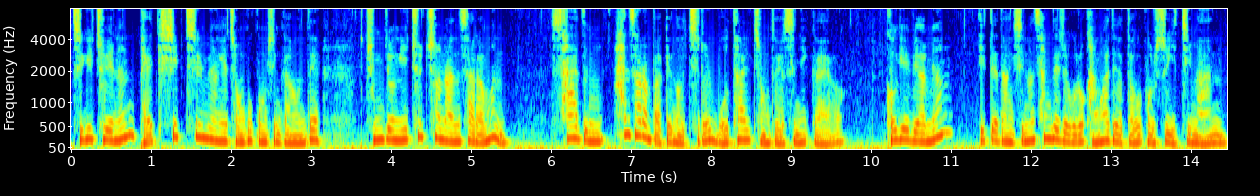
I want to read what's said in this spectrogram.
즉위 초에는 117명의 전국 공신 가운데 중종이 추천한 사람은 4등 한 사람밖에 넣지를 못할 정도였으니까요. 거기에 비하면 이때 당시는 상대적으로 강화되었다고 볼 수 있지만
